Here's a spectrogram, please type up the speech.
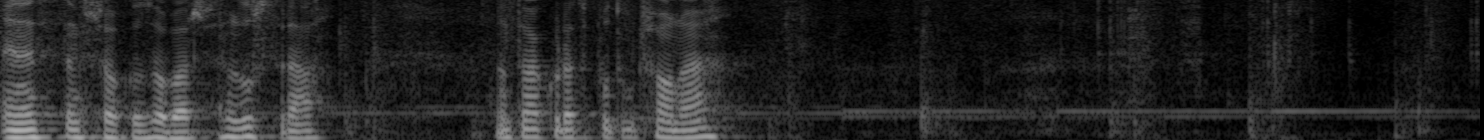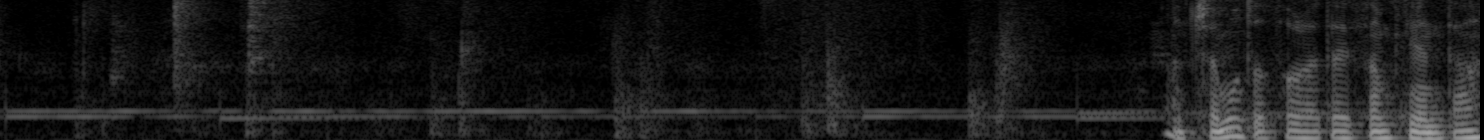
Ja jestem w szoku, zobacz, lustra. No to akurat potłuczone. A czemu to toaleta jest zamknięta?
